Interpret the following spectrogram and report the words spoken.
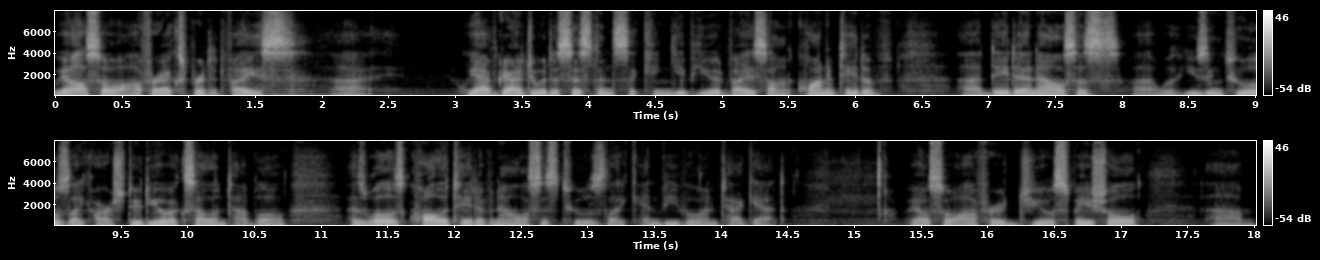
We also offer expert advice. Uh, we have graduate assistants that can give you advice on quantitative uh, data analysis uh, with using tools like RStudio, Excel, and Tableau, as well as qualitative analysis tools like NVivo and Taguette. We also offer geospatial um,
